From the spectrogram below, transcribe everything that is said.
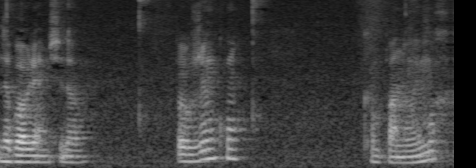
Добавляем сюда пружинку, компонуем их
